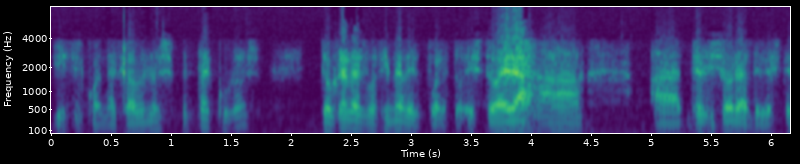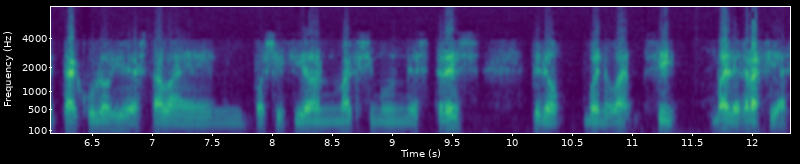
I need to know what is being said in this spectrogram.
Y dice, cuando acaben los espectáculos, toca las bocinas del puerto. Esto era a, tres horas del espectáculo, yo ya estaba en posición máximo estrés, pero bueno, va, sí, vale, gracias.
